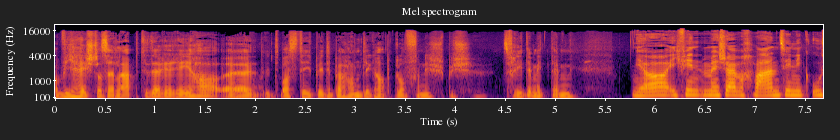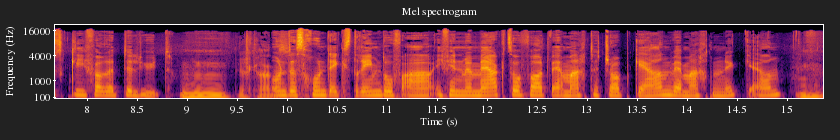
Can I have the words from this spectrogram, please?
Aber wie hast du das erlebt in dieser Reha, äh, was dort bei der Behandlung abgelaufen ist? Bist du zufrieden mit dem? Ja, ich finde, man ist einfach wahnsinnig ausgeliefert den Leuten. Mhm, ich kenne Und das kommt extrem darauf an. Ich finde, man merkt sofort, wer macht den Job gern, wer macht ihn nicht gern. Mhm.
